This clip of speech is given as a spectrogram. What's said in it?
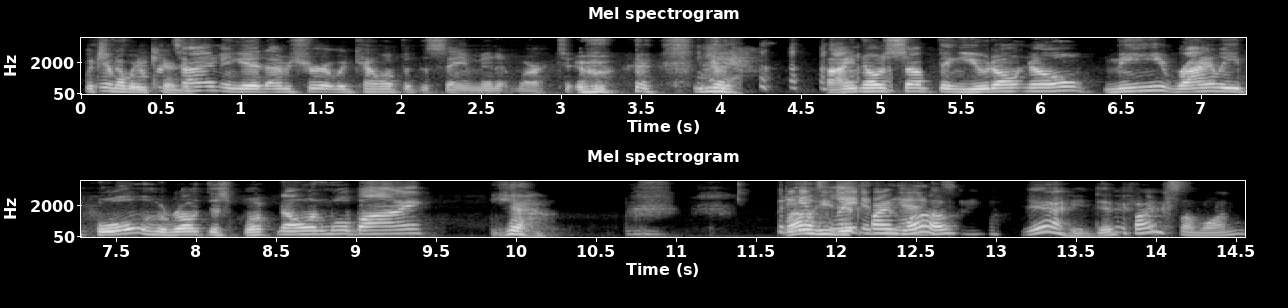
which if nobody we were cared. about. timing it, I'm sure it would come up at the same minute mark too. Yeah, I know something you don't know. Me, Riley Poole, who wrote this book no one will buy. yeah, But Well, gets he did find the end, love. yeah. He did find someone.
